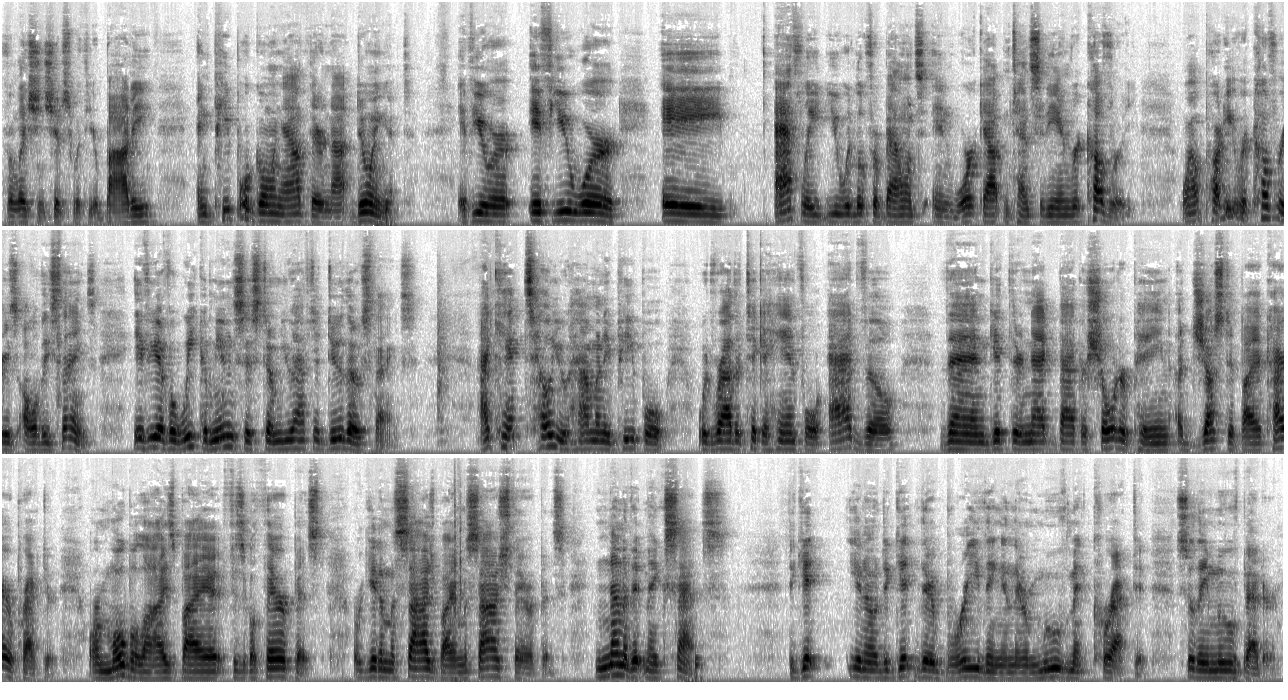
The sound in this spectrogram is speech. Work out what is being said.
relationships with your body, and people going out there not doing it. If you were if you were a athlete, you would look for balance in workout intensity and recovery. Well, part of your recovery is all these things. If you have a weak immune system, you have to do those things. I can't tell you how many people would rather take a handful of Advil than get their neck, back, or shoulder pain adjusted by a chiropractor, or mobilized by a physical therapist, or get a massage by a massage therapist. None of it makes sense. To get you know, to get their breathing and their movement corrected so they move better.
